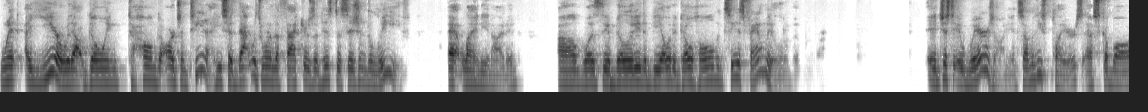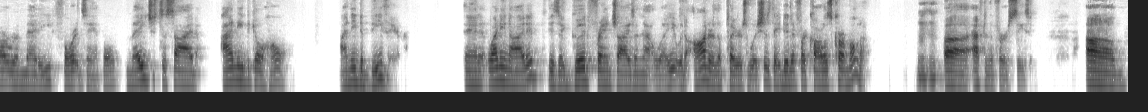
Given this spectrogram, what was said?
went a year without going to home to Argentina. He said that was one of the factors in his decision to leave At Atlanta United um, was the ability to be able to go home and see his family a little bit more. It just it wears on you. And some of these players, Escobar, Remedi, for example, may just decide I need to go home. I need to be there. And Atlanta United is a good franchise in that way. It would honor the players' wishes. They did it for Carlos Carmona mm-hmm. uh, after the first season. Um,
